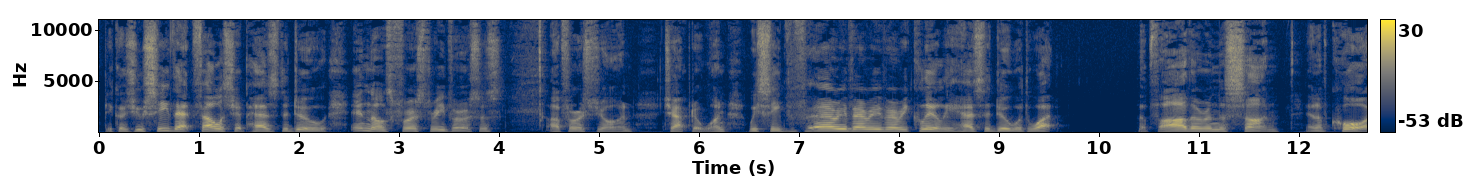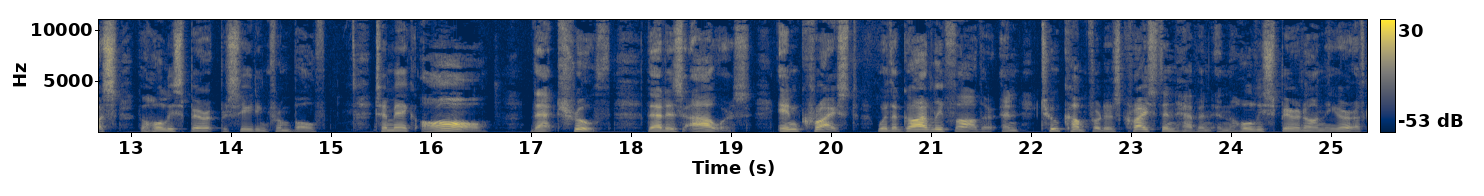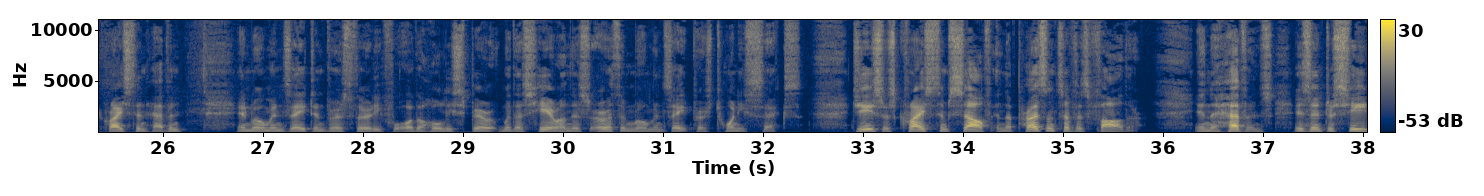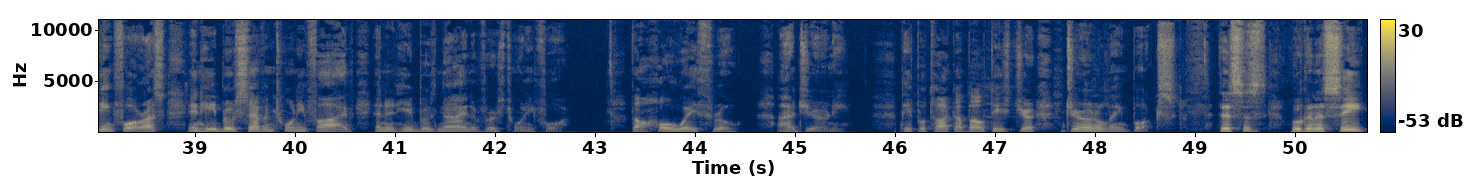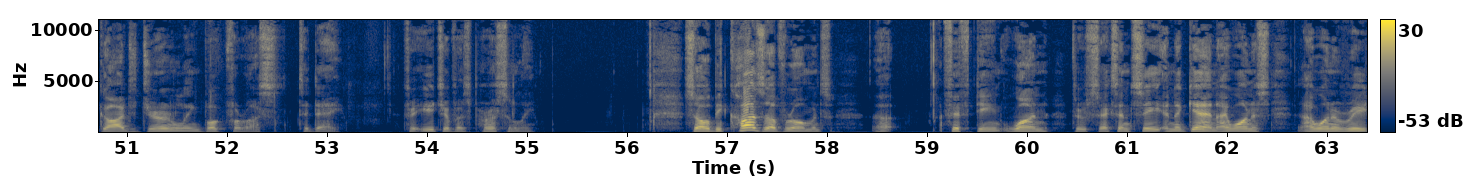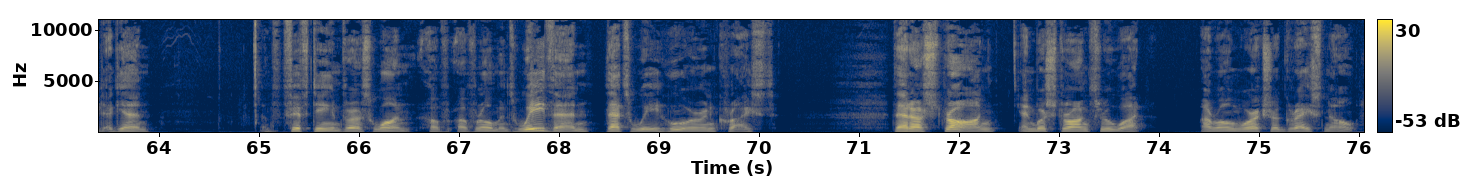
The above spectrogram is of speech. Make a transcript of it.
Because you see that fellowship has to do, in those first three verses of 1 John chapter 1, we see very, very, very clearly has to do with what? The Father and the Son and of course the Holy Spirit proceeding from both, to make all that truth that is ours in Christ with a godly Father and two comforters, Christ in heaven and the Holy Spirit on the earth. Christ in heaven in Romans 8 and verse 34, the Holy Spirit with us here on this earth in Romans 8 verse 26. Jesus Christ himself in the presence of his Father in the heavens is interceding for us in Hebrews 7:25 and in Hebrews 9 and verse 24. The whole way through our journey. People talk about these journaling books. This is we're going to see God's journaling book for us today, for each of us personally. So because of Romans uh, 15, 1 through 6, and see, and again, I want to, I want to read again 15, verse 1 of, of Romans, we then, that's we who are in Christ, that are strong, and we're strong through what? Our own works or grace? No.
